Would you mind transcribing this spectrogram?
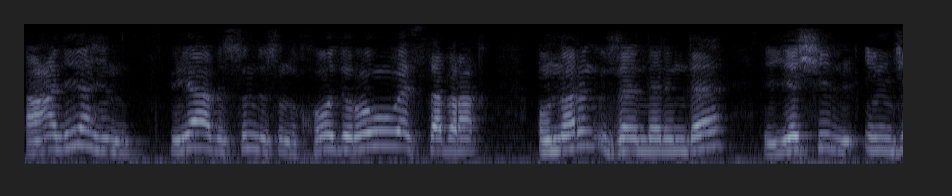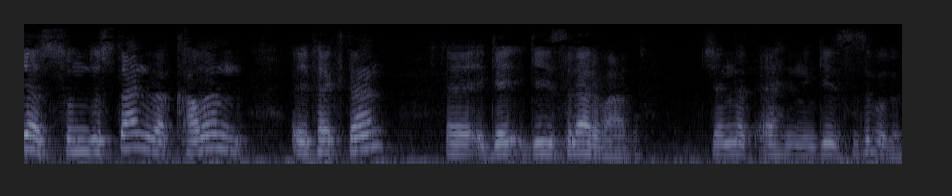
A'liyehim Thiyâb-ı sundusun hudru ve istabrak. Onların üzerlerinde yeşil, ince sundustan ve kalın ipekten e, giysiler vardır. Cennet ehlinin giysisi budur.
